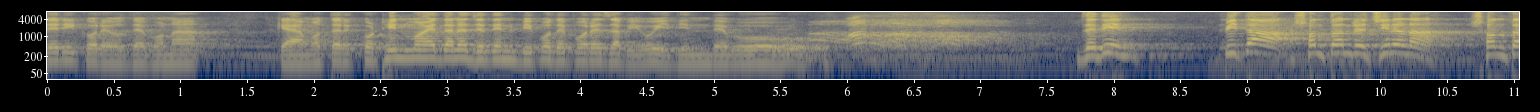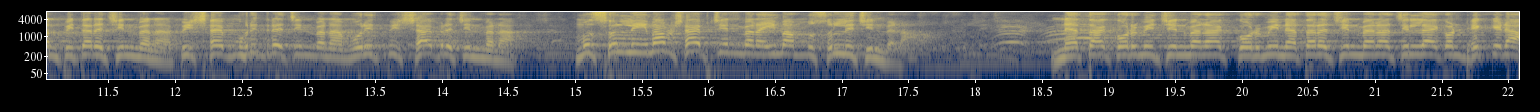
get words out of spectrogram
দেরি করেও দেব না। কেয়ামতের কঠিন ময়দানে যেদিন বিপদে পড়ে যাবি, ওই দিন দেব। যেদিন পিতা সন্তানরে চিনে না, সন্তান পিতারে চিনবে না, পীর সাহেব মুরিদরে চিনবে না, মুরিদ পীর সাহেবরে চিনবে না, মুসল্লি ইমাম সাহেব চিনবে না, ইমাম মুসল্লি চিনবে না। নেতা কর্মী চিনবে না, কর্মী নেতারে চিনবে না, চিনলে এখন ঠিক কিনা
